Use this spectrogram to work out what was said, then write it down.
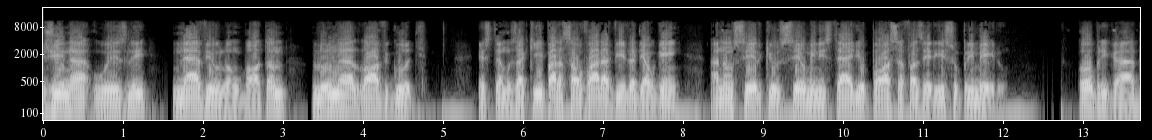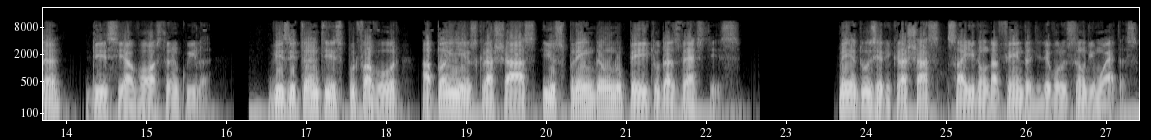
Gina Weasley, Neville Longbottom, Luna Lovegood. Estamos aqui para salvar a vida de alguém, a não ser que o seu ministério possa fazer isso primeiro. Obrigada, disse a voz tranquila. Visitantes, por favor, apanhem os crachás e os prendam no peito das vestes. Meia dúzia de crachás saíram da fenda de devolução de moedas.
